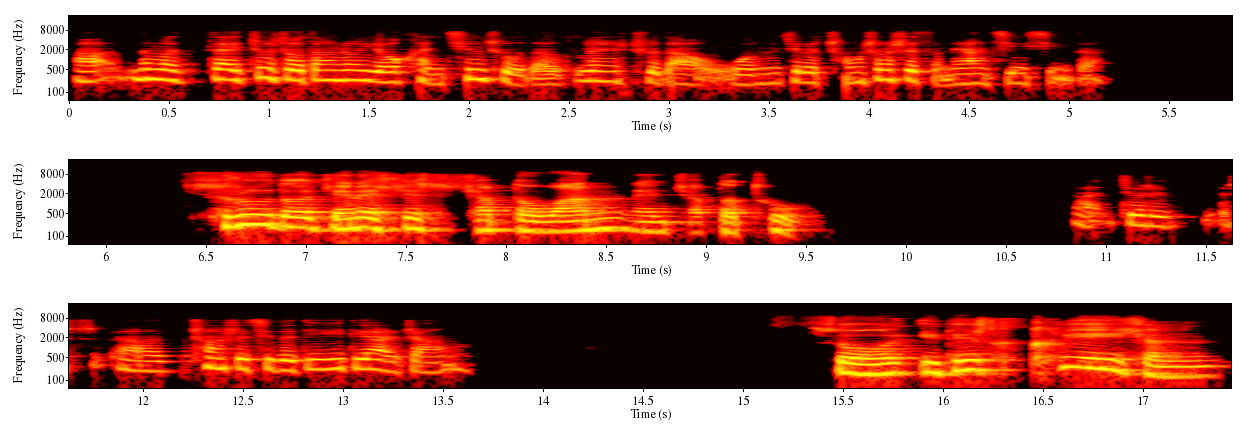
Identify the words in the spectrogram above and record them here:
啊，那么在着作当中有很清楚的论述到我们这个重生是怎么样进行的。Through the Genesis chapter one and chapter two. 啊，就是呃创世纪的第一、第二章。so it is creation,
